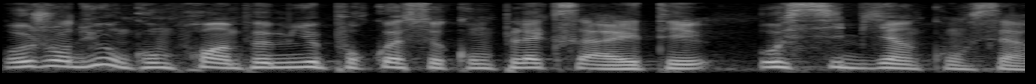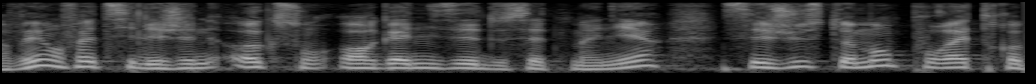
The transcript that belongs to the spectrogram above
Aujourd'hui, on comprend un peu mieux pourquoi ce complexe a été aussi bien conservé. En fait, si les gènes OX sont organisés de cette manière, c'est justement pour être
